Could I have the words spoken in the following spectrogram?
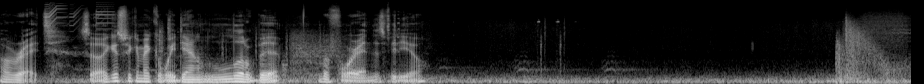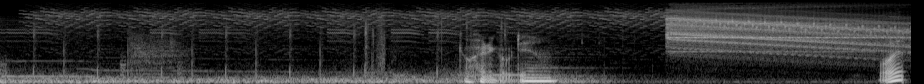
All right. So I guess we can make our way down a little bit before I end this video. gonna go down. What?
